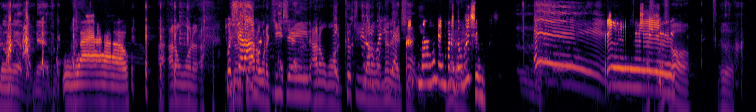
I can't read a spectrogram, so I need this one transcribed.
don't ever, never. Wow. I, I don't want to. But You know I'm? I don't want a keychain. I don't want a cookie. I don't want none of that back. shit. No, I didn't want to go with you. Hey! That's, that's Hey. Y'all. Ugh.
